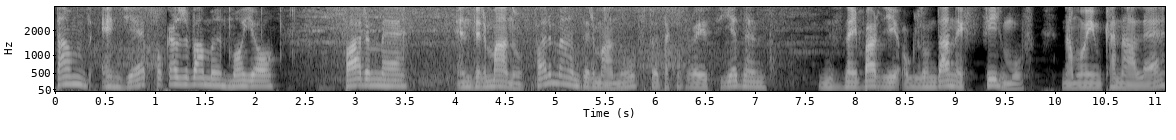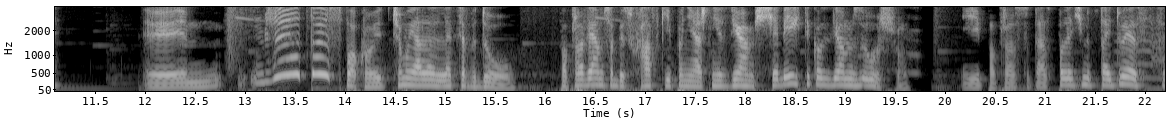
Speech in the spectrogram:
tam w Endzie pokażę wam moją farmę Endermanów. Farma Endermanów to tak naprawdę jest jeden z najbardziej oglądanych filmów na moim kanale. Że to jest spoko. Czemu ja le- lecę w dół? Poprawiałem sobie słuchawki, ponieważ nie zdjąłem z siebie ich, tylko zdjąłem z uszu. I po prostu teraz polecimy tutaj. Tu jest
